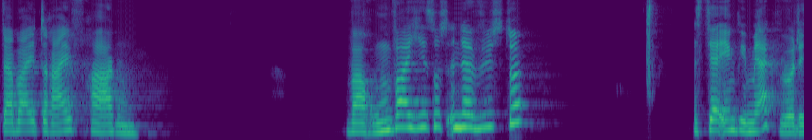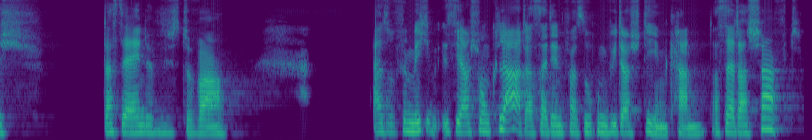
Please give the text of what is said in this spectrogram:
dabei drei Fragen. Warum war Jesus in der Wüste? Ist ja irgendwie merkwürdig, dass er in der Wüste war. Also für mich ist ja schon klar, dass er den Versuchen widerstehen kann, dass er das schafft.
